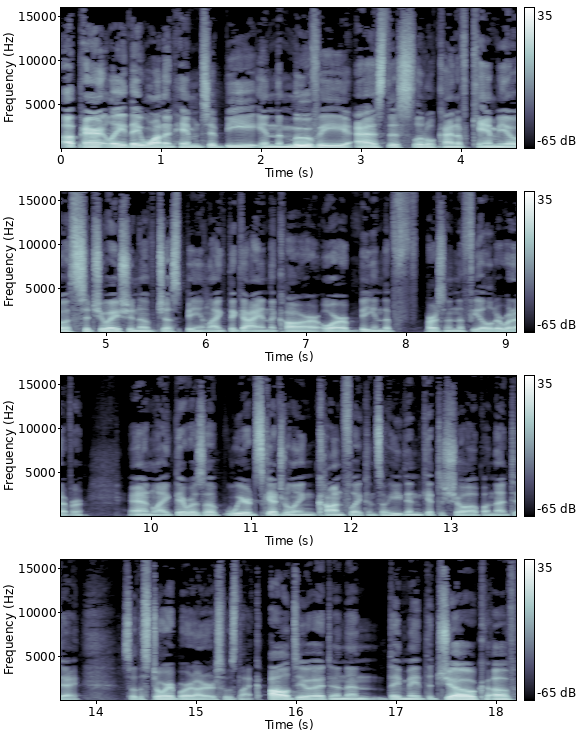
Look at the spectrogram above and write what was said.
apparently, they wanted him to be in the movie as this little kind of cameo situation of just being like the guy in the car or being the f- person in the field or whatever. And like there was a weird scheduling conflict, and so he didn't get to show up on that day. So the storyboard artist was like, "I'll do it," and then they made the joke of,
